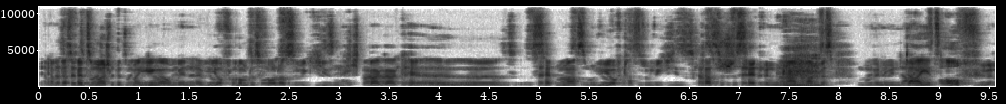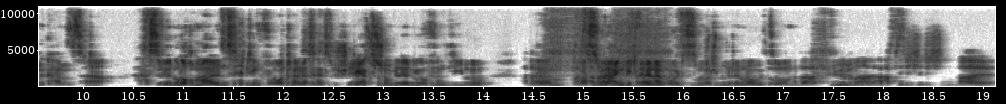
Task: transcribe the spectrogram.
Ja, aber das wäre zum Beispiel jetzt mein Gegenargument. Ne? Wie oft kommt es vor, dass du wirklich diesen Hechtbagger-Set machst und wie oft hast du wirklich dieses klassische Set, wenn du nah dran bist und wenn du ihn da jetzt aufführen kannst, hast du ja nochmal einen Setting-Vorteil. Das heißt, du stärkst schon wieder die Offensive, ähm, was du ja eigentlich verändern wolltest, zum Beispiel mit der No-Zone. Aber führ mal absichtlich den Ball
